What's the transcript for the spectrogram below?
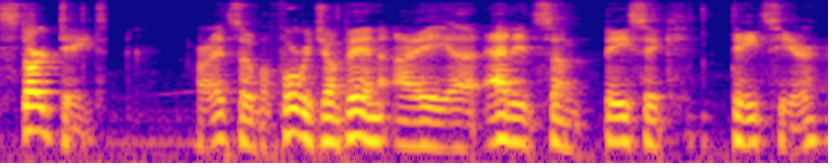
start date. All right, so before we jump in, I uh, added some basic dates here.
